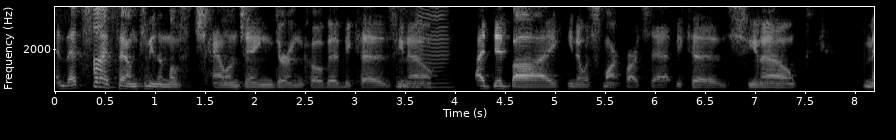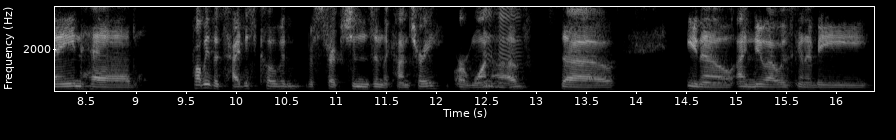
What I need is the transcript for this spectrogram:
And that's what um, I found to be the most challenging during COVID because, you know, mm-hmm. I did buy, you know, a smart bar set because, you know, Maine had probably the tightest COVID restrictions in the country or one mm-hmm. of. So, you know, I knew I was going to be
